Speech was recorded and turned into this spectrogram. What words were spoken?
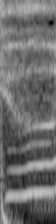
Show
